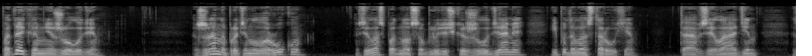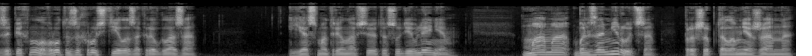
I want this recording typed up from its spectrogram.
Подай-ка мне желуди». Жанна протянула руку, взяла с подноса блюдечко с желудями и подала старухе. Та взяла один, запихнула в рот и захрустела, закрыв глаза. Я смотрел на все это с удивлением. «Мама бальзамируется», — прошептала мне Жанна.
